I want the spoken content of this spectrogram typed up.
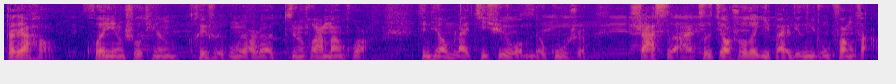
大家好，欢迎收听黑水公园的金花漫画。今天我们来继续我们的故事，《杀死 X 教授的一百零一种方法》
